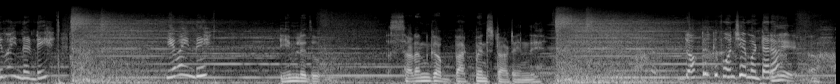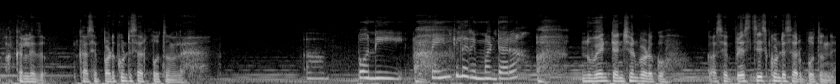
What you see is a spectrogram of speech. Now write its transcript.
ఏమైందండి? ఏమైంది? ఏం లేదు. సడన్గా బ్యాక్ పెయిన్ స్టార్ట్ అయింది. డాక్టర్కి ఫోన్ చేయమంటారా? అక్కర్లేదు. కాసేపు పడుకుంటే సరిపోతుందిలే. పోనీ పెయిన్ కిల్లర్ ఇమ్మంటారా? నువ్వేం టెన్షన్ పడకు. కాసేపు రెస్ట్ తీసుకుంటే సరిపోతుంది.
